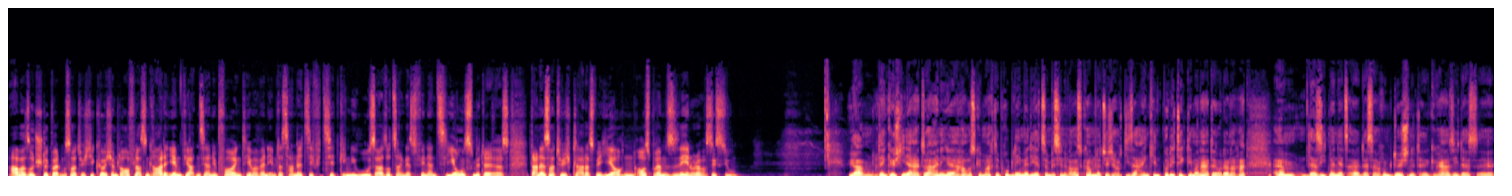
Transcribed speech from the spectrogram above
Aber so ein Stück weit muss man natürlich die Kirche im Dorf lassen. Gerade eben, wir hatten es ja an dem vorigen Thema, wenn eben das Handelsdefizit gegen die USA sozusagen das Finanzierungsmittel ist, dann ist natürlich klar, dass wir hier auch einen Ausbremsen sehen. Oder was siehst du? Ja, ich denke, China hat so einige hausgemachte Probleme, die jetzt so ein bisschen rauskommen. Natürlich auch diese Ein-Kind-Politik, die man hatte oder noch hat. Ähm, da sieht man jetzt, äh, dass auch im Durchschnitt äh, quasi das äh,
